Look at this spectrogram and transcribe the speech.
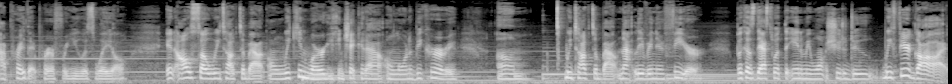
I pray that prayer for you as well. And also, we talked about on Weekend Word, you can check it out on Lorna B. Curry. Um, we talked about not living in fear because that's what the enemy wants you to do. We fear God.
